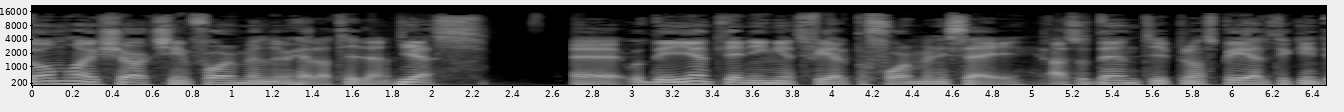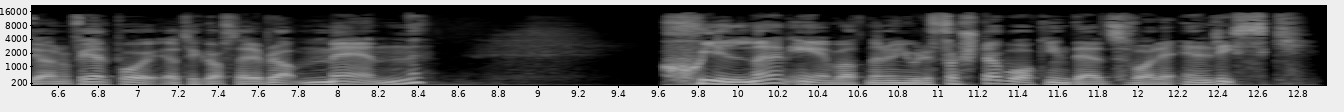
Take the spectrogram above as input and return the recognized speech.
De har ju kört sin formel nu hela tiden. Yes. Eh, och det är egentligen inget fel på formeln i sig. Alltså den typen av spel tycker inte jag är något fel på. Jag tycker ofta det är bra. Men skillnaden är att när de gjorde första Walking Dead så var det en risk.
